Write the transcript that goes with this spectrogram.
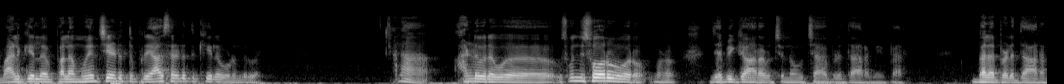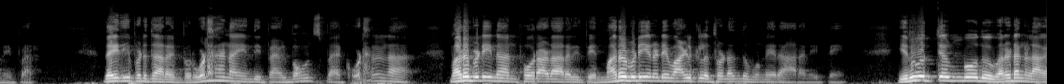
வாழ்க்கையில் பல முயற்சி எடுத்து பிரயாசம் எடுத்து கீழே விழுந்துருவேன். ஆனால் ஆண்டவர் கொஞ்சம் சோர்வு வரும். ஜபிக்க ஜெபிக்க ஆரம்பிச்சுன்னு உற்சாகப்படுத்த ஆரம்பிப்பார். பலப்படுத்த ஆரம்பிப்பார். தைரியப்படுத்த ஆரம்பிப்பார். உடனே நான் எந்திப்பேன். பவுன்ஸ் பேக் உடனே நான் மறுபடியும் நான் போராட ஆரம்பிப்பேன். மறுபடியும் என்னுடைய வாழ்க்கையில் தொடர்ந்து முன்னேற ஆரம்பிப்பேன். இருபத்தி ஒன்பது வருடங்களாக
